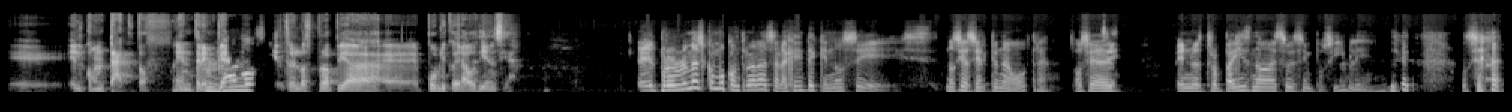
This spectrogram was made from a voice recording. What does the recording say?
eh, el contacto entre empleados y entre los propios eh, público y la audiencia. El problema es cómo controlas a la gente que no se, no se acerque una a otra. O sea, Sí. En nuestro país no, eso es imposible. o sea,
